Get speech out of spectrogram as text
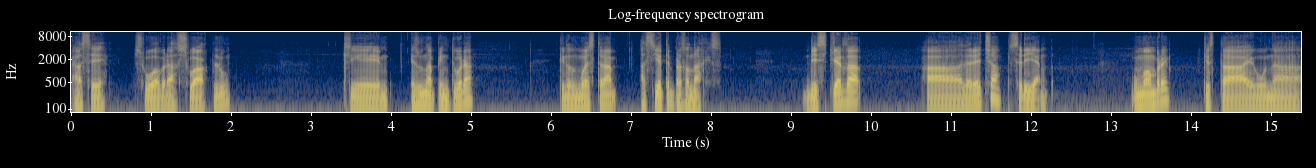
hace su obra Soir Bleu, que es una pintura que nos muestra a siete personajes de izquierda a derecha serían un hombre que está en una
